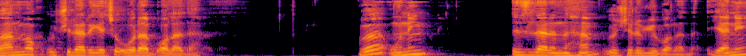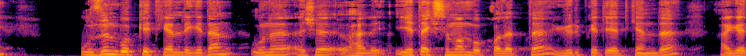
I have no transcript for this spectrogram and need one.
barmoq uchlarigacha o'rab oladi va uning izlarini ham o'chirib yuboradi. Ya'ni uzun bo'lib ketganligidan uni o'sha hali etaksimon bo'lib qoladida yurib ketayotganda agar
